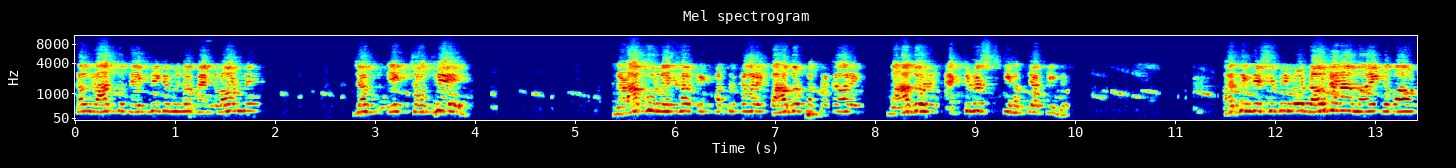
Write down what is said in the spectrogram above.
कल रात को देखने को मिला बेंगलोर में, जब एक चौथे लड़ाकू लेखक, एक पत्रकार, एक बहादुर पत्रकार, एक बहादुर एक्टिविस्ट की हत्या की गई। I think there should be no doubt in our mind about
